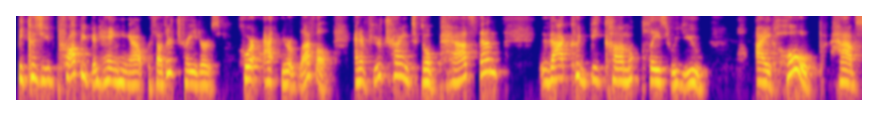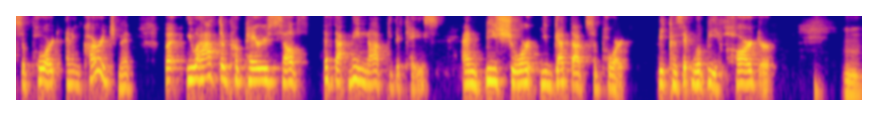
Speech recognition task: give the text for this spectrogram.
because you've probably been hanging out with other traders who are at your level. And if you're trying to go past them that could become a place where you i hope have support and encouragement but you have to prepare yourself that that may not be the case. And be sure you get that support because it will be harder mm,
